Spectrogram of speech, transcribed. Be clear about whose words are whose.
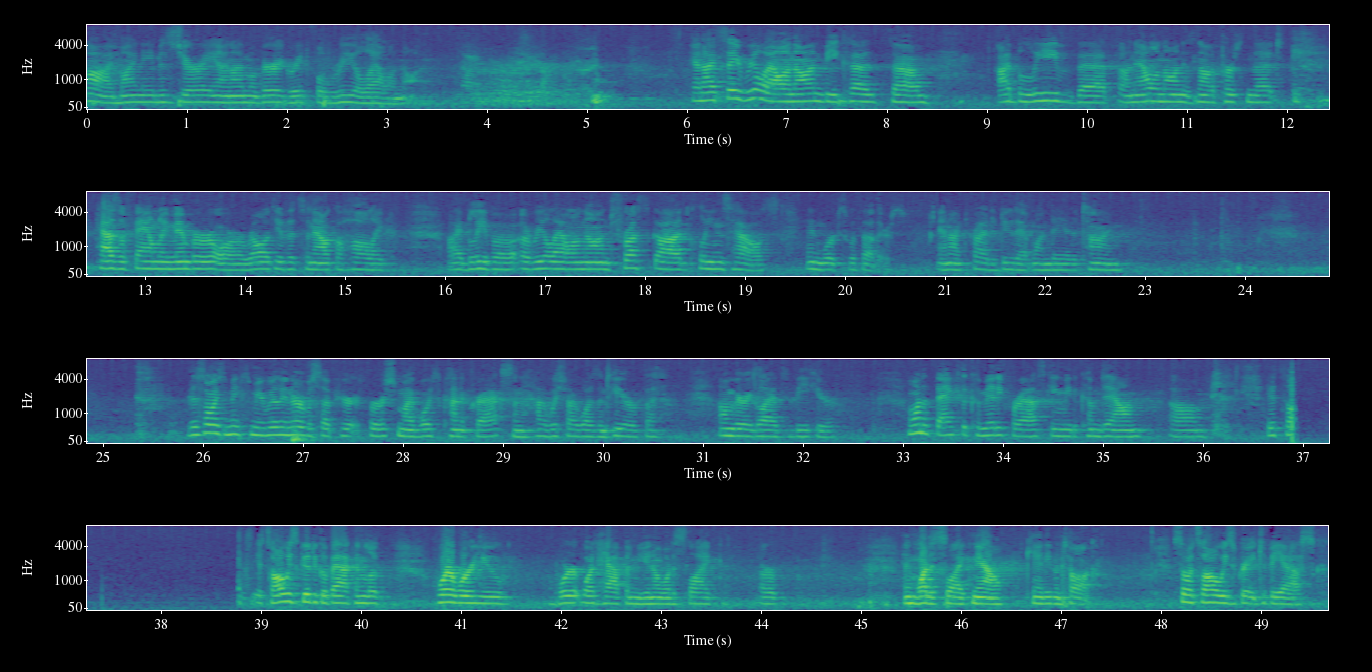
Speaker 1: Hi, my name is Jerry, and I'm a very grateful real Al Anon. And I say real Al Anon because um, I believe that an Al Anon is not a person that has a family member or a relative that's an alcoholic. I believe a, a real Al Anon trusts God, cleans house, and works with others. And I try to do that one day at a time. This always makes me really nervous up here at first. My voice kind of cracks, and I wish I wasn't here, but I'm very glad to be here. I want to thank the committee for asking me to come down. Um, it's it's always good to go back and look. Where were you? Where what happened? You know what it's like, or and what it's like now. Can't even talk. So it's always great to be asked.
